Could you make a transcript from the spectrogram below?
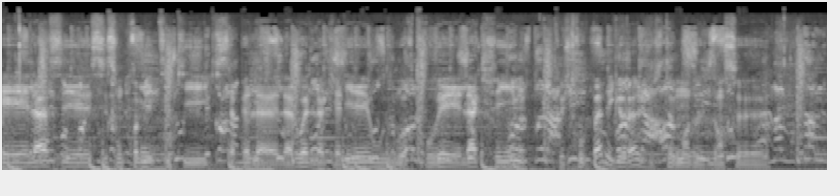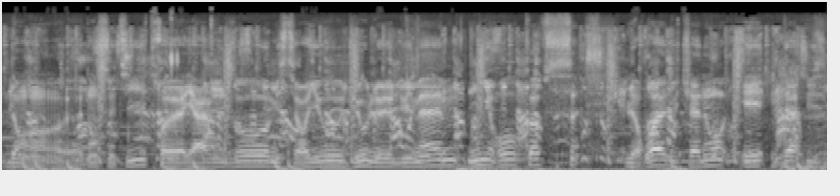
Et là, c'est c'est son premier titre qui, qui s'appelle la, La loi de la Calier, où vous retrouvez la crime, que je trouve pas dégueulasse justement dans ce, dans, dans ce titre. Il y a Alonso, Mr. You, Jules lui-même, Niro, Cops, Le Roi, Luciano et Da Uzi.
